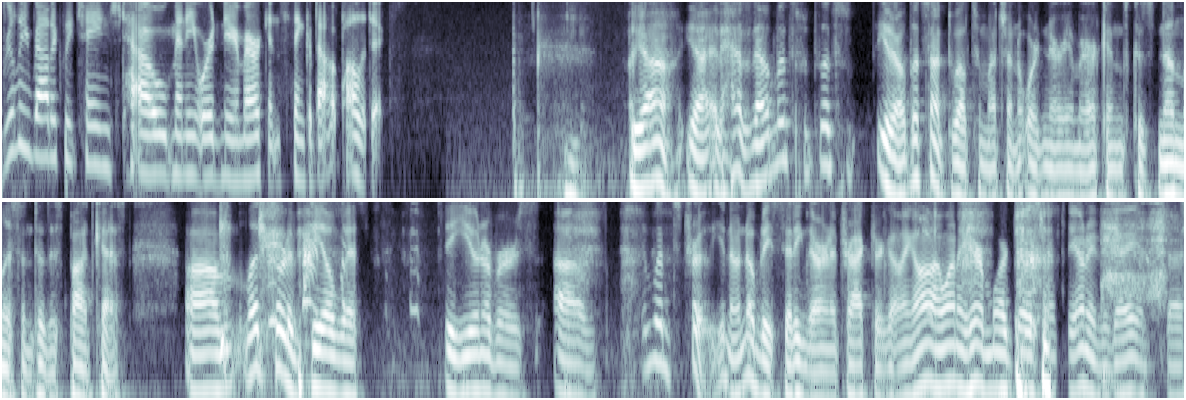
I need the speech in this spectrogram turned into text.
really radically changed how many ordinary Americans think about politics. Yeah, yeah, it has. Now let's let's you know let's not dwell too much on ordinary Americans because none listen to this podcast. Um, let's sort of deal with the universe of what's true. You know, nobody's sitting there in a tractor going, "Oh, I want to hear more Joe Cirincione today." And,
